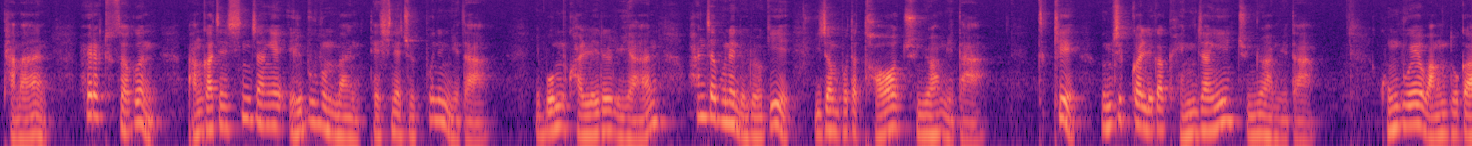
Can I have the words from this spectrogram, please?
다만 혈액 투석은 망가진 신장의 일부분만 대신해 줄 뿐입니다. 몸 관리를 위한 환자분의 노력이 이전보다 더 중요합니다. 특히 음식 관리가 굉장히 중요합니다. 공부의 왕도가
